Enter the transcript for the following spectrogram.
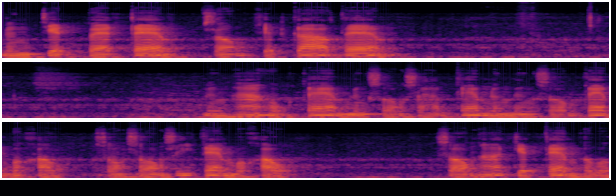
หนึ่งเจ็ดแปดแต้มสองเจ็ดเก้าแต้ม หนึ่งห้าหกแต้มหนึ่งสองสามแต้มหนึ่งหนึ่งสองแต้มบ่เขาสองสองสี่แต้มบ่เขาสองห้าเจ็ดแต้มก็บ่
